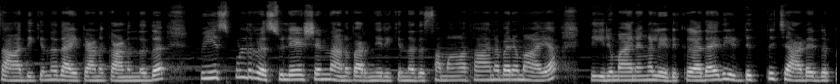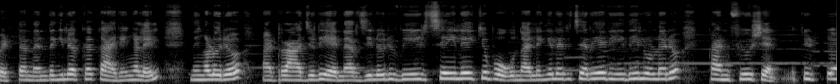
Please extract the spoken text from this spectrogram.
സാധിക്കുന്നതായിട്ടാണ് കാണുന്നത്. പീസ്ഫുൾ റെസുലേഷൻ എന്നാണ് പറഞ്ഞിരിക്കുന്നത്. സമാധാനപരമായ തീരുമാനങ്ങൾ എടുക്കുക. അതായത് എടുത്ത് ചാടരുത്. പെട്ടെന്ന് എന്തെങ്കിലുമൊക്കെ കാര്യങ്ങളിൽ നിങ്ങളൊരു ട്രാജഡി ട്രാജഡി എനർജിയിൽ ഒരു വീഴ്ചയിലേക്ക് പോകുന്നു. അല്ലെങ്കിൽ ഒരു ചെറിയ രീതിയിലുള്ളൊരു കൺഫ്യൂഷൻ കിട്ടും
